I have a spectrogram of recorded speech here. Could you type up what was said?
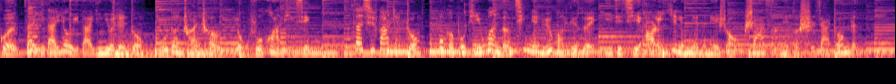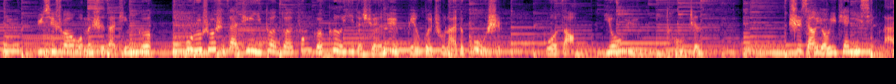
滚在一代又一代音乐人中不断传承，永富话题性。在其发展中，不可不提万能青年旅馆乐队以及其2010年的那首《杀死那个石家庄人》。与其说我们是在听歌，不如说是在听一段段风格各异的旋律编绘出来的故事，聒噪、忧郁、童真。试想有一天你醒来，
